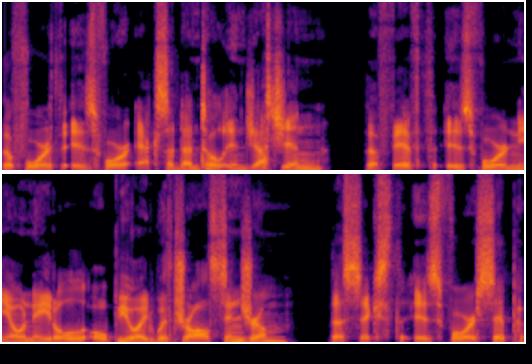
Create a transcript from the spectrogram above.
The fourth is for accidental ingestion. The fifth is for neonatal opioid withdrawal syndrome. The sixth is for CYP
